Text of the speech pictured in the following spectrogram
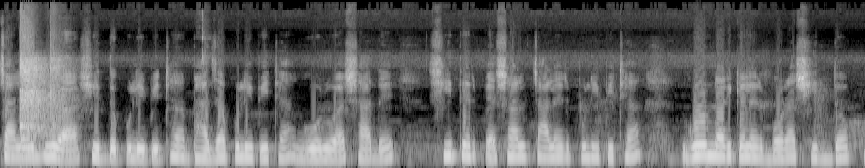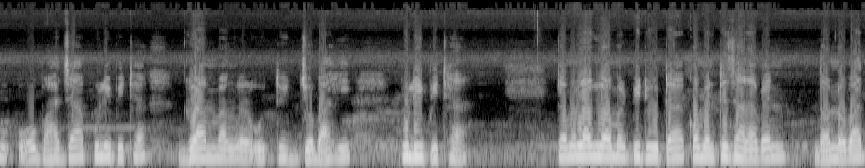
চালের গুঁড়া, সিদ্ধ পুলি পিঠা, ভাজা পুলি পিঠা, গরুয়া স্বাদে শীতের পেশাল চালের পুলি পিঠা, গুড় নারিকেলের বড়া সিদ্ধ ও ভাজা পুলি পিঠা, গ্রাম বাংলার ঐতিহ্যবাহী পুলি পিঠা। কেমন লাগল আমার ভিডিওটা? কমেন্টে জানাবেন। ধন্যবাদ।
